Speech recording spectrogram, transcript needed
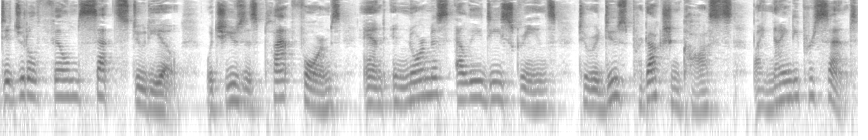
digital film set studio, which uses platforms and enormous LED screens to reduce production costs by 90%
